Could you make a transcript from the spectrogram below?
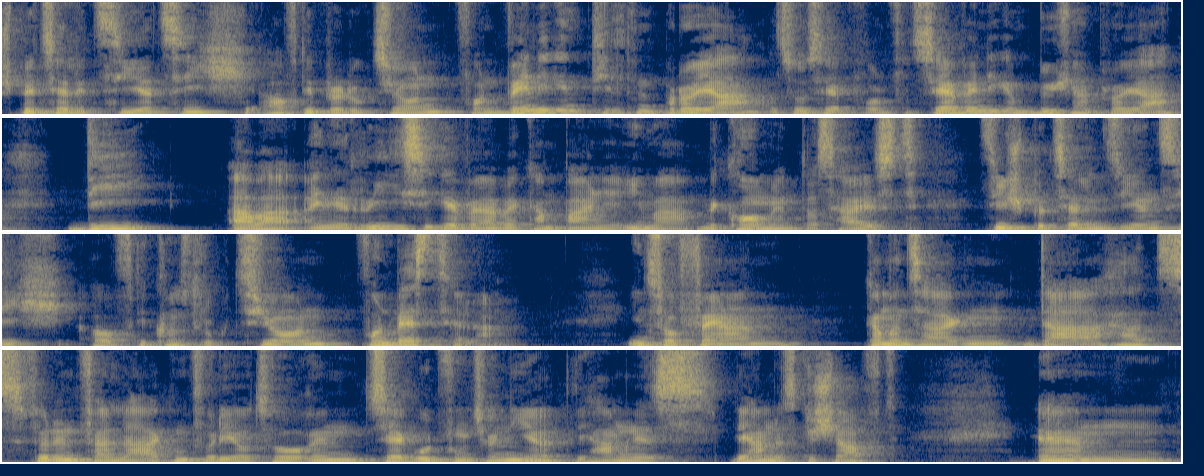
spezialisiert sich auf die Produktion von wenigen Titeln pro Jahr, also sehr, von sehr wenigen Büchern pro Jahr, die aber eine riesige Werbekampagne immer bekommen. Das heißt, Sie spezialisieren sich auf die Konstruktion von Bestsellern. Insofern kann man sagen, da hat's für den Verlag und für die Autorin sehr gut funktioniert. Die haben es, die haben es geschafft. Ähm,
